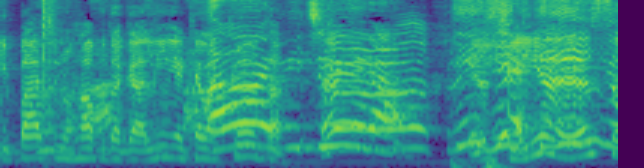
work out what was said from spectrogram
e bate no rabo da galinha que ela Ai, canta. mentira! Ah, Que eu tinha essa.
